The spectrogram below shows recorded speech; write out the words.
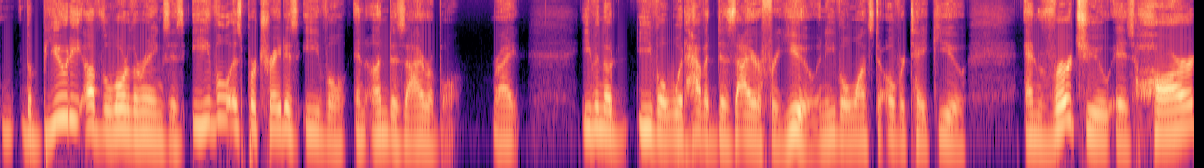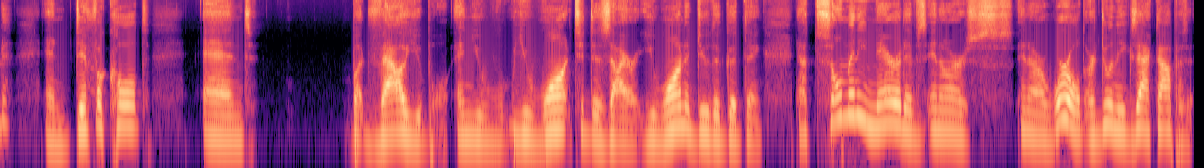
the beauty of the Lord of the Rings is evil is portrayed as evil and undesirable, right? Even though evil would have a desire for you and evil wants to overtake you. And virtue is hard and difficult and but valuable and you you want to desire it you want to do the good thing now so many narratives in our in our world are doing the exact opposite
